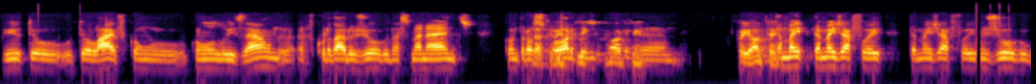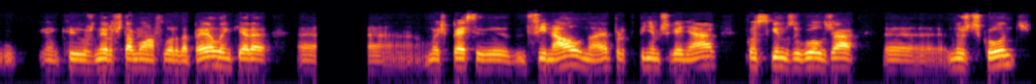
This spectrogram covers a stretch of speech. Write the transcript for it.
vi o teu, o teu live com o, com o Luizão, a recordar o jogo na semana antes contra o Exatamente, Sporting. Sporting. Uh, foi ontem. Também, também, já foi, também já foi um jogo em que os nervos estavam à flor da pele, em que era uh, uh, uma espécie de, de, final, não é? Porque tínhamos que ganhar, conseguimos o golo já nos descontos.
